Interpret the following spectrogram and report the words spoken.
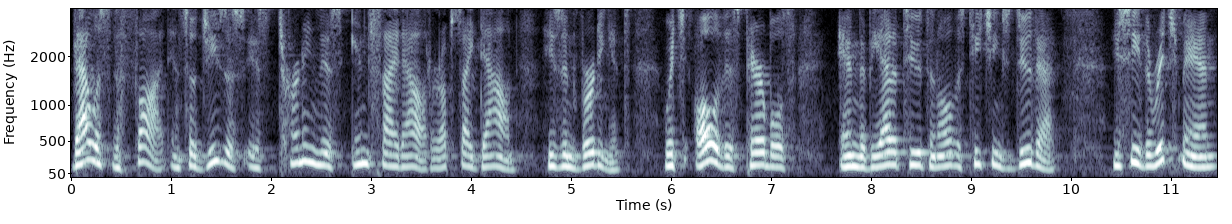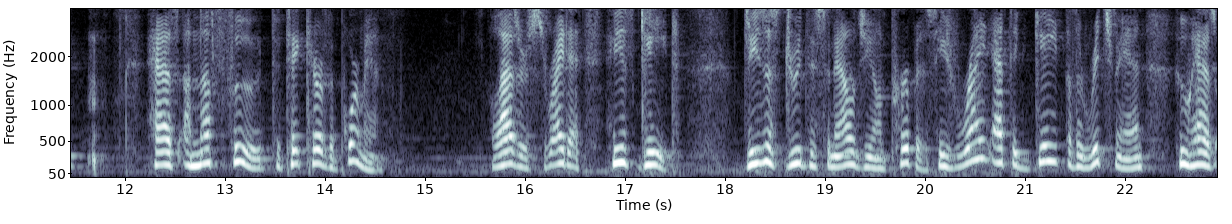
That was the thought. And so Jesus is turning this inside out or upside down. He's inverting it, which all of his parables and the Beatitudes and all of his teachings do that. You see, the rich man has enough food to take care of the poor man. Lazarus is right at his gate. Jesus drew this analogy on purpose. He's right at the gate of the rich man who has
